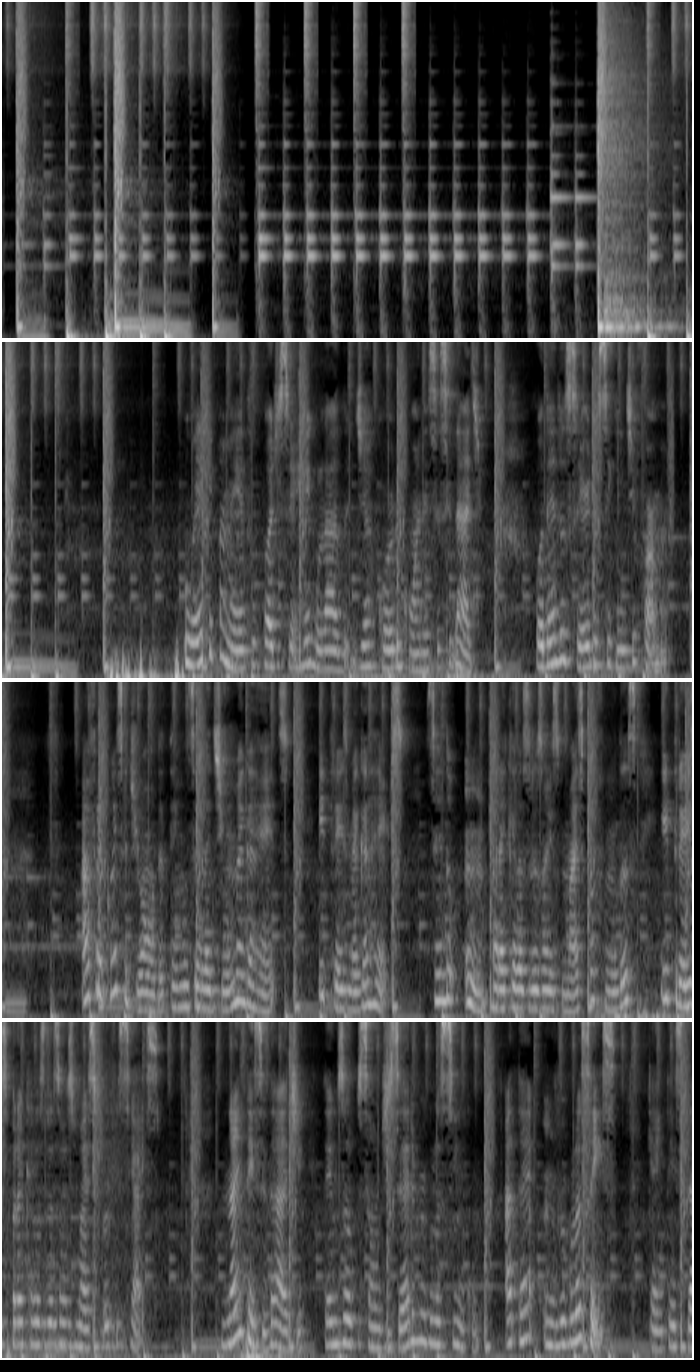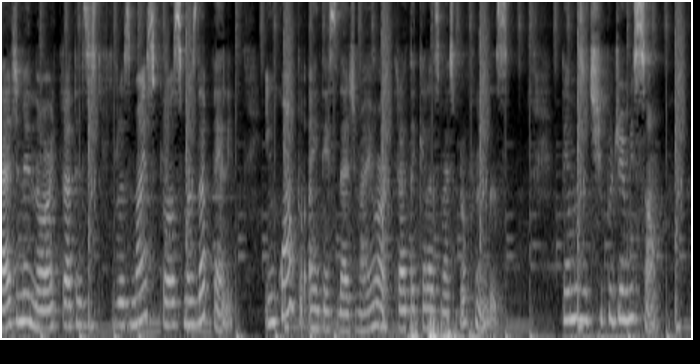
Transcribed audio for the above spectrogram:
O equipamento pode ser regulado de acordo com a necessidade podendo ser da seguinte forma. A frequência de onda temos ela de 1 MHz e 3 MHz, sendo 1 para aquelas lesões mais profundas e 3 para aquelas lesões mais superficiais. Na intensidade, temos a opção de 0,5 até 1,6, que a intensidade menor trata as estruturas mais próximas da pele, enquanto a intensidade maior trata aquelas mais profundas. Temos o tipo de emissão,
